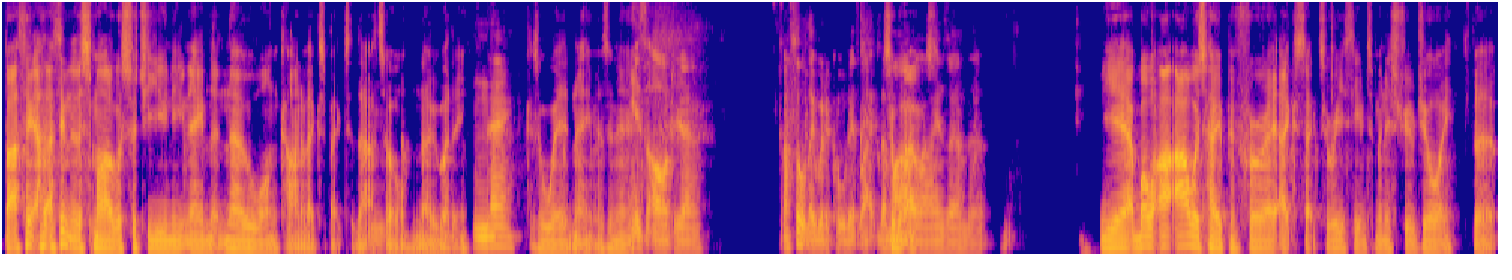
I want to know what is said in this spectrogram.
but I think I think that the smile was such a unique name that no one kind of expected that at Mm. all. Nobody. No, It's a weird name, isn't it? it's odd, yeah. I thought they would have called it like the So else? But Yeah, well, I, I was hoping for a X Sector retheme to Ministry of Joy, but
